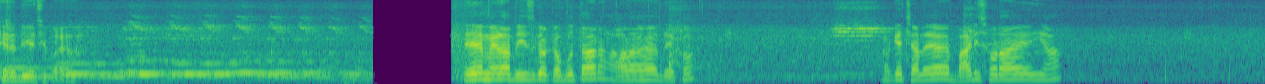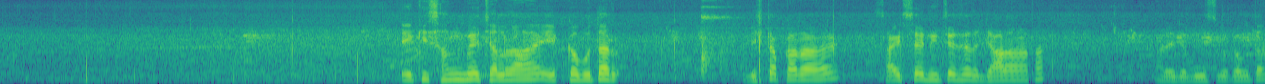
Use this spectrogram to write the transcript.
ছেড়ে দিয়েছি পায়রা ये मेरा बीस का कबूतर आ रहा है देखो आगे चले जाए बारिश हो रहा है यहाँ एक ही संग में चल रहा है एक कबूतर डिस्टर्ब कर रहा है साइड से नीचे से जा रहा था अरे जो बीस का कबूतर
